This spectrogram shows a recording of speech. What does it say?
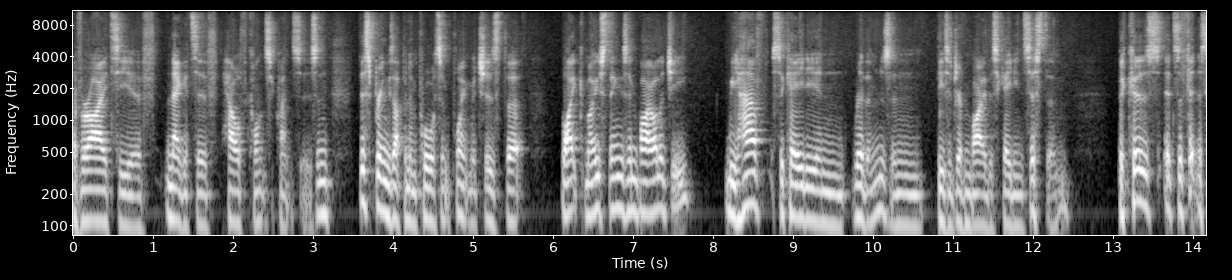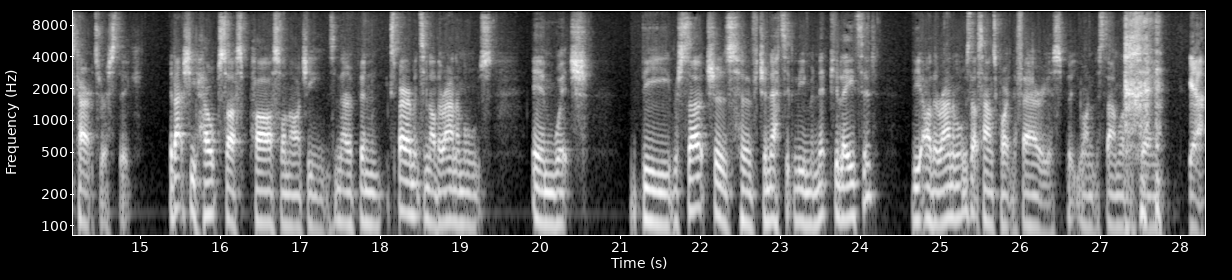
a variety of negative health consequences. And this brings up an important point, which is that, like most things in biology, we have circadian rhythms, and these are driven by the circadian system because it's a fitness characteristic. It actually helps us pass on our genes. And there have been experiments in other animals in which the researchers have genetically manipulated the other animals. That sounds quite nefarious, but you understand what I'm saying. yeah.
